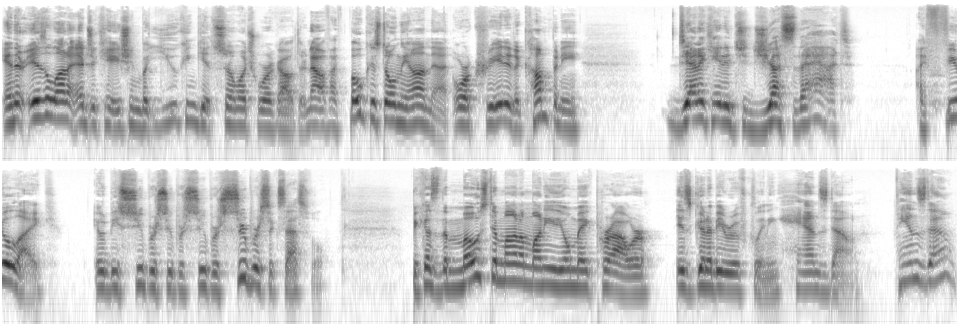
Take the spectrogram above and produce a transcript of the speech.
And there is a lot of education, but you can get so much work out there. Now, if I focused only on that or created a company dedicated to just that, I feel like it would be super, super, super, super successful because the most amount of money you'll make per hour is going to be roof cleaning, hands down. Hands down.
